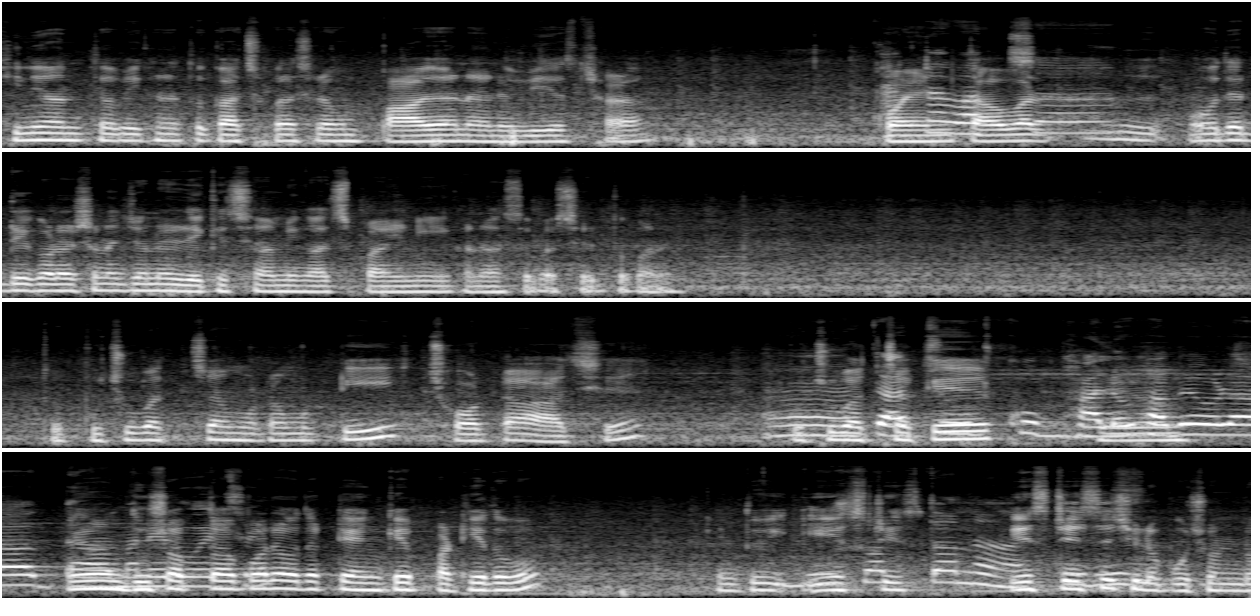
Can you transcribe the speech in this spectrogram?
কিনে আনতে হবে। এখানে তো গাছপালা সেরকম পাওয়া যায় না এনভিএস ছাড়া। কয়েন তাও আবার ওদের ডেকোরেশনের জন্য রেখেছে আমি গাছ পাইনি এখানে আশেপাশের দোকানে। তো পুচু বাচ্চা মোটামুটি ছটা আছে। পুচু বাচ্চাকে খুব ভালোভাবে ওরা দু মানে সপ্তাহ পরে ওদের ট্যাঙ্কে পাঠিয়ে দেবো। কিন্তু দু এসটি সপ্তাহ না, এসটি তিরিশ- এসেছিল প্রচণ্ড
